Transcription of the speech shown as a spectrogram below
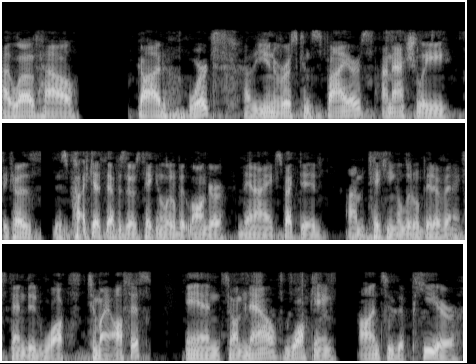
I love how God works, how the universe conspires. I'm actually, because this podcast episode is taking a little bit longer than I expected, I'm taking a little bit of an extended walk to my office. And so I'm now walking onto the pier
